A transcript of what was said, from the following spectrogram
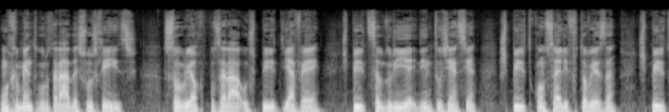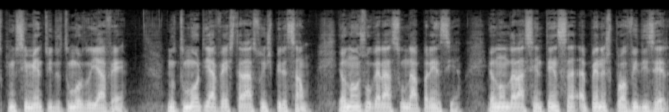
um rebento brotará das suas raízes. Sobre ele repousará o espírito de Yahvé, espírito de sabedoria e de inteligência, espírito de conselho e fortaleza, espírito de conhecimento e de temor do Yahvé. No temor de Yahvé estará a sua inspiração. Ele não julgará segundo a aparência. Ele não dará sentença apenas por ouvir dizer.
